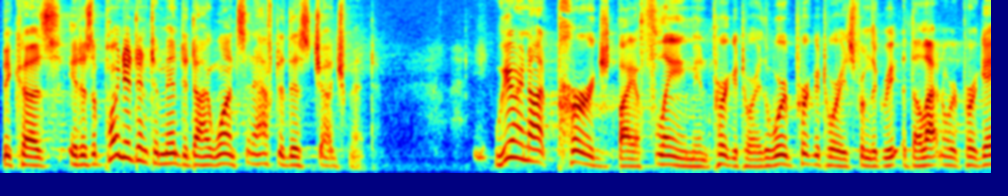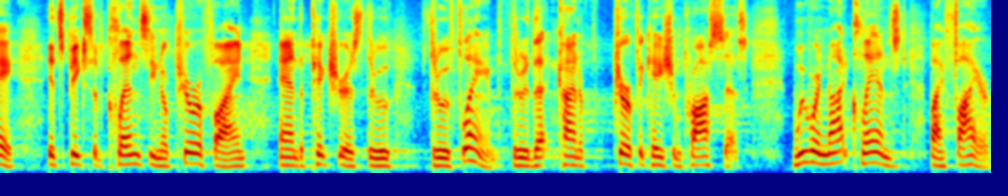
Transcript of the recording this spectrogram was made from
because it is appointed unto men to die once and after this judgment. We are not purged by a flame in purgatory. The word purgatory is from the, Greek, the Latin word purge. It speaks of cleansing or purifying, and the picture is through, through flame, through that kind of purification process. We were not cleansed by fire.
